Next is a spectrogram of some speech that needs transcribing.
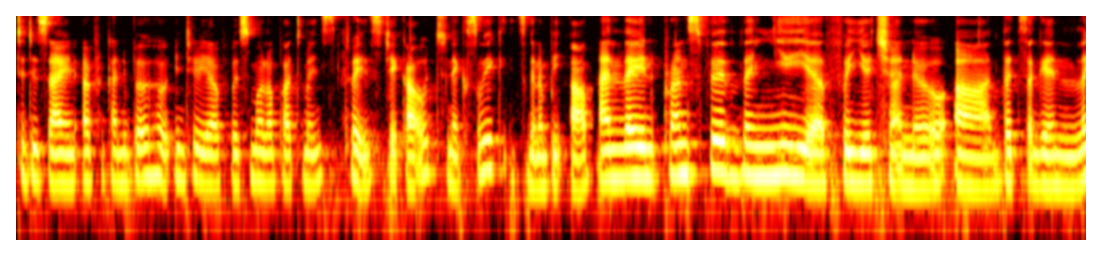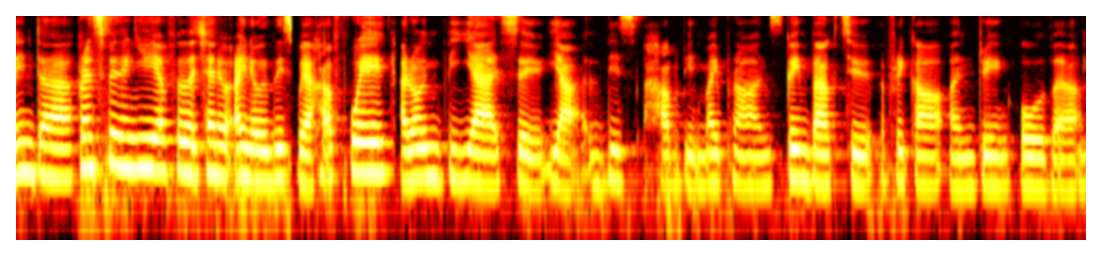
to design African boho interior for small apartments, please check out next week. It's gonna be up. And then plans for the new year for your channel. Uh, that's again Linda. Plans for the new year for the channel. I know this we're halfway around the year, so yeah, these have been my plans. Going back to Africa and doing all the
